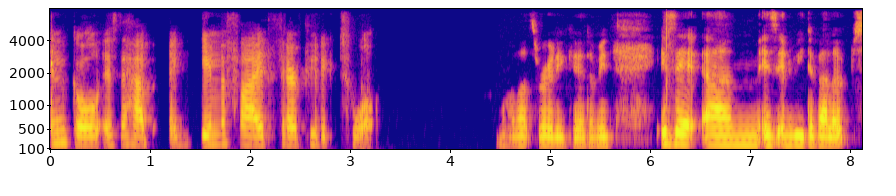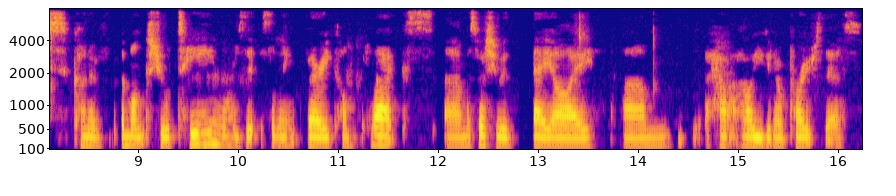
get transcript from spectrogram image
end goal is to have a gamified therapeutic tool. Well, that's really good. I mean, is it um, is it going to be developed kind of amongst your team, or is it something very complex, um, especially with AI? Um, how how are you going to approach this?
